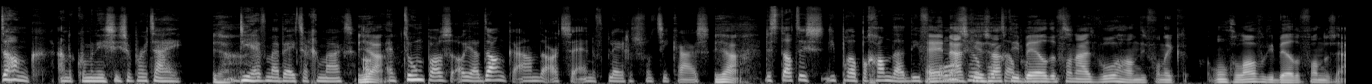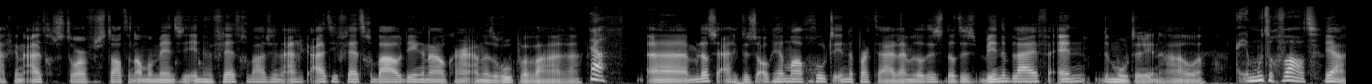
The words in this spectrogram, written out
Dank aan de communistische partij. Ja. Die heeft mij beter gemaakt. Ja. Oh, en toen pas, oh ja, dank aan de artsen en de verplegers van het ziekenhuis. ja. Dus dat is die propaganda die voor En ons eigenlijk, je zag die beelden vanuit Wuhan, die vond ik ongelooflijk. Die beelden van dus eigenlijk een uitgestorven stad en allemaal mensen die in hun flatgebouw. En eigenlijk uit die flatgebouw dingen naar elkaar aan het roepen waren. Ja. Eh, maar dat is eigenlijk dus ook helemaal goed in de partijlijn. Dat is, dat is binnenblijven en de moed erin houden. Je moet toch wat? Ja,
